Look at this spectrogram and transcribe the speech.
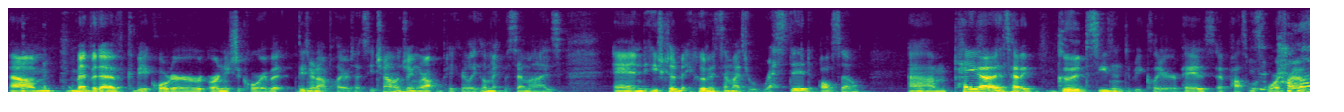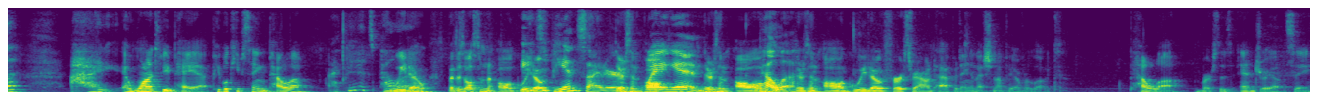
Um, Medvedev could be a quarter or Nishikori, but these are not players I see challenging. Rafa particularly, he'll make the semis, and he should make, he'll make the semis rested also. Um, Peya has had a good season, to be clear. Peya is a possible Is it fourth Pella? round. I, I want it to be Peya. People keep saying Pella, I think it's Pella. Guido, but there's also an all Guido. ATP Insider. There's an weighing all, in. There's an all Pella. there's an all Guido first round happening, and that should not be overlooked. Pella versus Andreozzi.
